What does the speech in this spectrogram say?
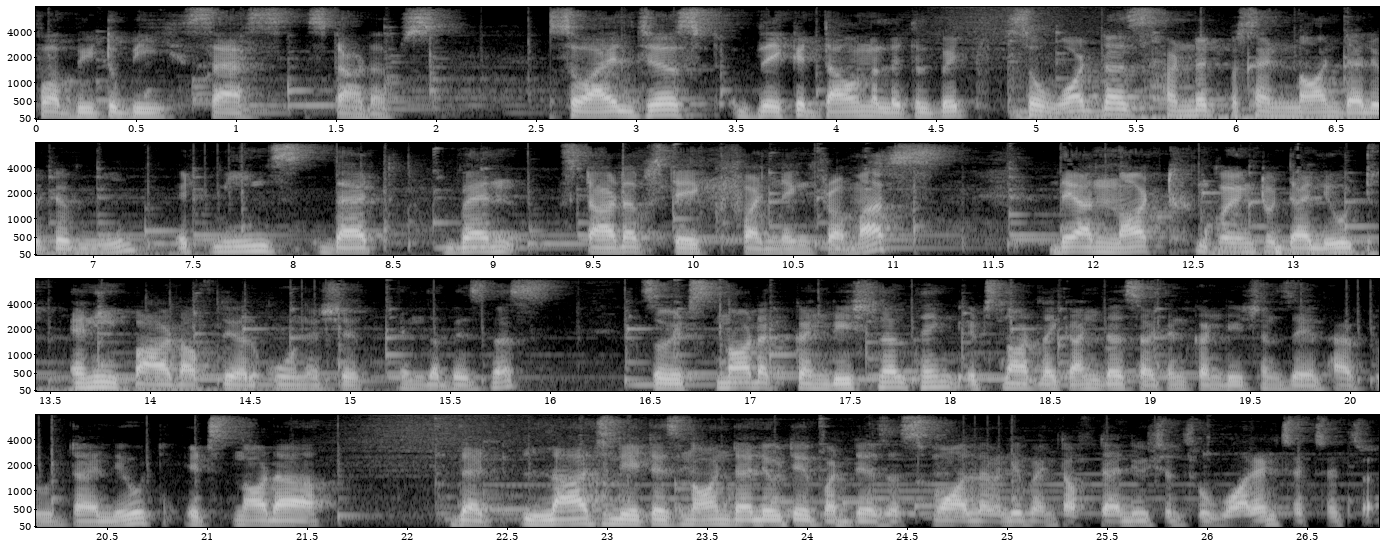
for B2B SaaS startups. So I'll just break it down a little bit. So, what does 100% non dilutive mean? It means that when startups take funding from us, they are not going to dilute any part of their ownership in the business. So, it's not a conditional thing. It's not like under certain conditions they'll have to dilute. It's not a that largely it is non-dilutive, but there's a small element of dilution through warrants, etc.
